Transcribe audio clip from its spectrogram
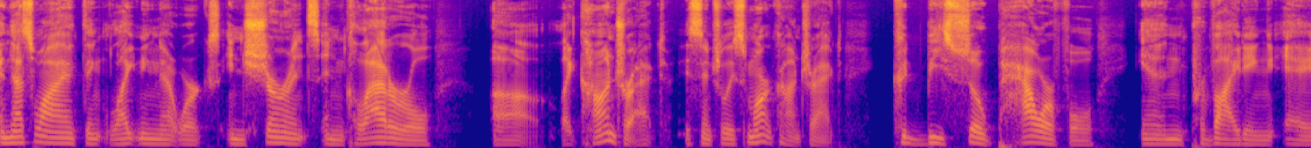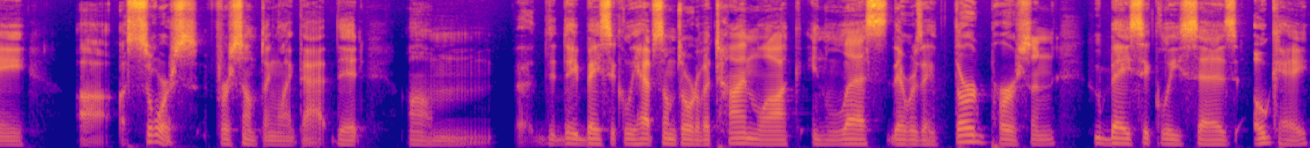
And that's why I think Lightning Network's insurance and collateral, uh, like contract, essentially smart contract, could be so powerful in providing a uh, a source for something like that. That um, they basically have some sort of a time lock unless there was a third person who basically says, "Okay,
